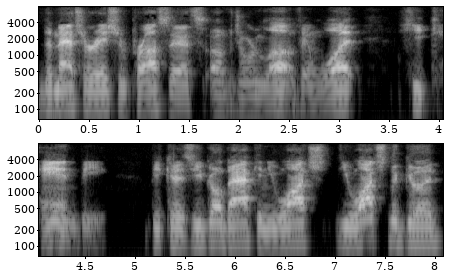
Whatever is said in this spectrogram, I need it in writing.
the maturation process of Jordan Love and what he can be. Because you go back and you watch, you watch the good,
